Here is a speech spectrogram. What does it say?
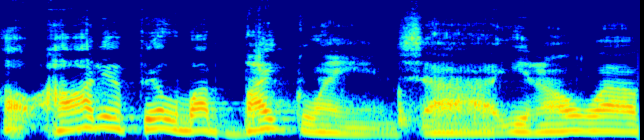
how, how do you feel about bike lanes? Uh, you know, uh,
